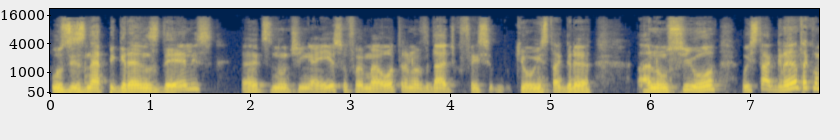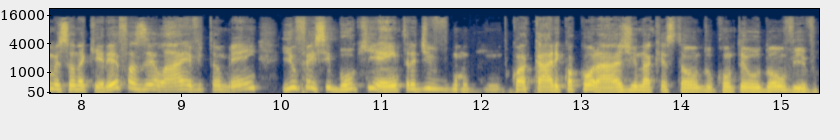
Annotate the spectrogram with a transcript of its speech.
os Snapgrams deles. Antes não tinha isso, foi uma outra novidade que o, Facebook, que o Instagram anunciou. O Instagram está começando a querer fazer live também, e o Facebook entra de, com a cara e com a coragem na questão do conteúdo ao vivo.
